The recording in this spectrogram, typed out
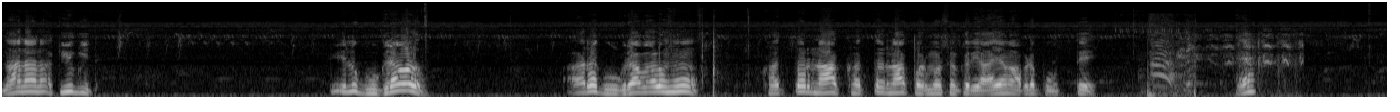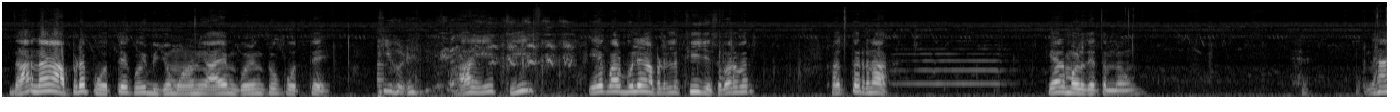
ના ના ના, કયું ગીત? પેલું ઘૂઘરાવાળું? અરે ઘૂઘરાવાળું હું? ખતરનાક ખતરનાક પ્રમોશન કરી. આ એમ આપણે પોતે. હે? ના ના, આપણે પોતે કોઈ બીજો માણસ નહીં. આઈ એમ ગોઈંગ ટુ પોતે. હા, એ થી એક વાર બોલે ને આપણે, એટલે થઈ જશે, બરાબર? ખતરનાક. ક્યારે મળશે તમને હું? ના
